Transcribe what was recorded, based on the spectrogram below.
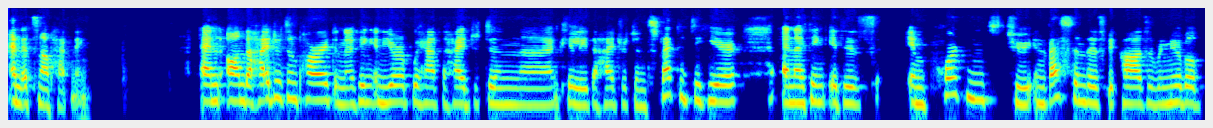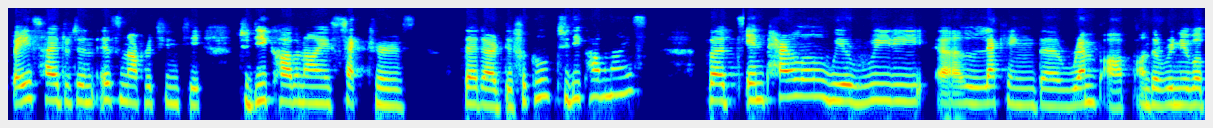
And it's not happening. And on the hydrogen part, and I think in Europe we have the hydrogen, uh, clearly the hydrogen strategy here. And I think it is important to invest in this because renewable base hydrogen is an opportunity to decarbonize sectors that are difficult to decarbonize. But in parallel, we're really uh, lacking the ramp up on the renewable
